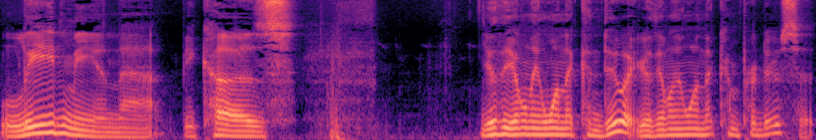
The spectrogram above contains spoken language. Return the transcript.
lead me in that because you're the only one that can do it. You're the only one that can produce it.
